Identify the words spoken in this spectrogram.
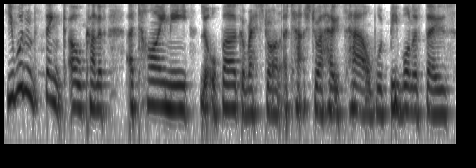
you wouldn't think, oh, kind of a tiny little burger restaurant attached to a hotel would be one of those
